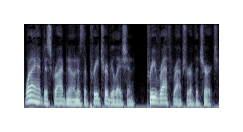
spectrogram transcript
What I have described known as the pre tribulation, pre wrath rapture of the church.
